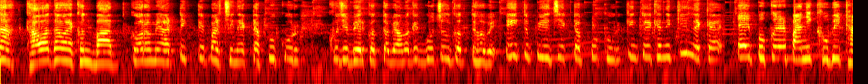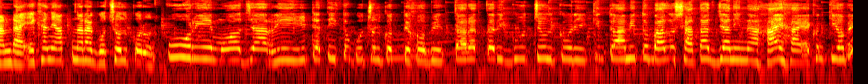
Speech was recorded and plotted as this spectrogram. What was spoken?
না খাওয়া দাওয়া এখন বাদ। গরমে আর টিকতে পারছি না একটা পুকুর খুঁজে বের করতে হবে আমাকে গোসল করতে হবে। এই তো পেয়েছি একটা পুকুর কিন্তু এখানে কি লেখা? এই পুকুরের পানি খুবই ঠান্ডা এখানে আপনারা গোসল করুন। ওরে মজা রে এটাতেই তো গোসল করতে হবে। তাড়াতাড়ি গোসল করি কিন্তু আমি তো ভালো সাঁতার জানি না। হায় হায় এখন কি হবে?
